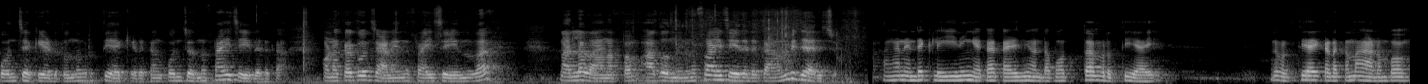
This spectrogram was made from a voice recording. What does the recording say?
കൊഞ്ചൊക്കെ എടുത്തൊന്ന് വൃത്തിയാക്കി എടുക്കാം. കൊഞ്ചൊന്ന് ഫ്രൈ ചെയ്തെടുക്കാം. ഉണക്ക കൊഞ്ചാണ് ഇന്ന് ഫ്രൈ ചെയ്യുന്നത്. നല്ലതാണ്. അപ്പം അതൊന്ന് ഇന്ന് ഫ്രൈ ചെയ്തെടുക്കാമെന്ന് വിചാരിച്ചു. അങ്ങനെ എന്റെ ക്ലീനിങ് ഒക്കെ കഴിഞ്ഞുകൊണ്ട് മൊത്തം വൃത്തിയായി. വൃത്തിയായി കിടക്കുന്ന കാണുമ്പോൾ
